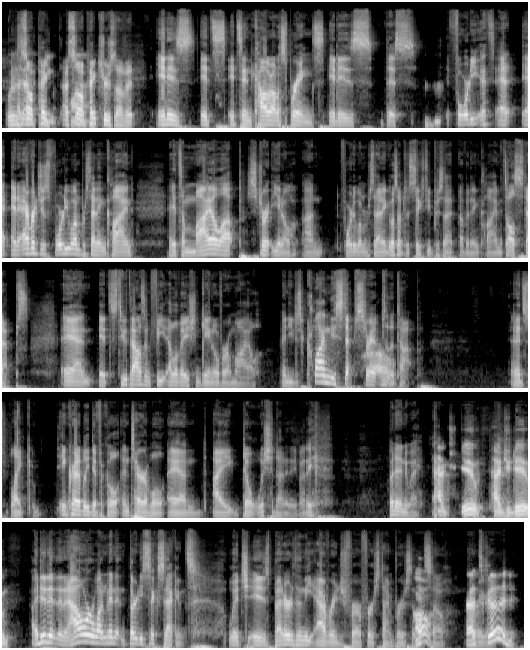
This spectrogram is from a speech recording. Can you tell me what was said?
I saw pic- I saw pictures of it. It is. It's. It's in Colorado Springs. It is this Mhm. forty. It's at. It averages forty one percent incline. It's a mile up straight. You know, on forty one percent. It goes up to sixty percent of an incline. It's all steps, and it's two thousand feet elevation gain over a mile. And you just climb these steps straight up to the top. And it's like incredibly difficult and terrible, and I don't wish it on anybody. But anyway, How'd you do? How'd you do? I did it in an hour, one minute, and 36 seconds, which is better than the average for a first time person. Oh, so That's go. good.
